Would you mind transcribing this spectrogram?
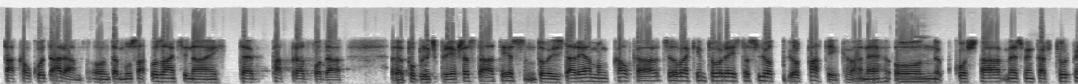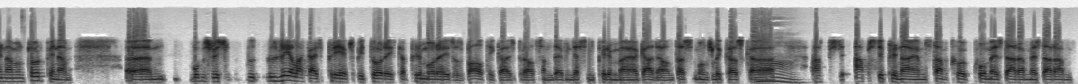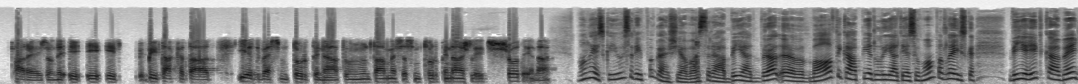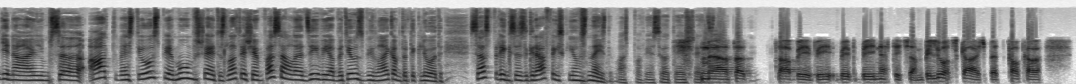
tā kaut ko darām, un tad mūs uzaicināja te pat Bradfordā uh, publiski priekšastāties, un to izdarījām, un kaut kā cilvēkiem toreiz tas ļoti, ļoti patīk, vai ne? Un mm. koš tā mēs vienkārši turpinām un turpinām. Uh, Um, mums vislielākais prieks bija toreiz, kad pirmo reizi uz Baltiku aizbraucam 91. gadā, un tas mums likās, ka oh. apsti, apstiprinājums tam, ko, ko mēs darām, mēs darām pareizi, un i, i, i, bija tā, ka tāda iedvesma turpināt, un, un tā mēs esam turpinājuši līdz šodienai. Man liekas, ka jūs arī pagājušajā vasarā bijāt Bra eh, Baltikā, piedalījāties, un man pat liekas, ka bija it kā mēģinājums eh, atvest jūs pie mums šeit uz latviešiem pasaulē dzīvajā, bet jums bija laikam tur tik ļoti saspringts grafiks, ka jums neizdevās paviesoties šeit. Nē, tā, tā bija, bija, bija, bija neticami. Bija ļoti skaisti, bet kaut kā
